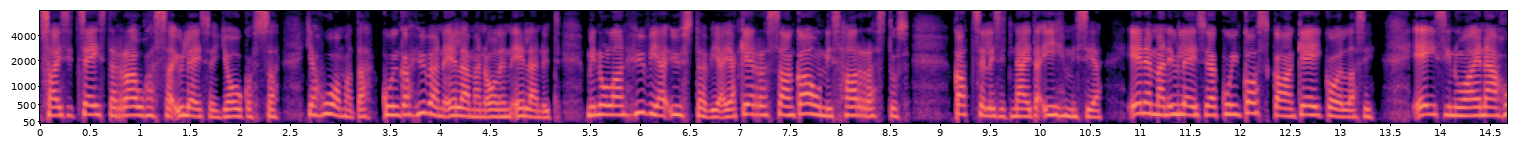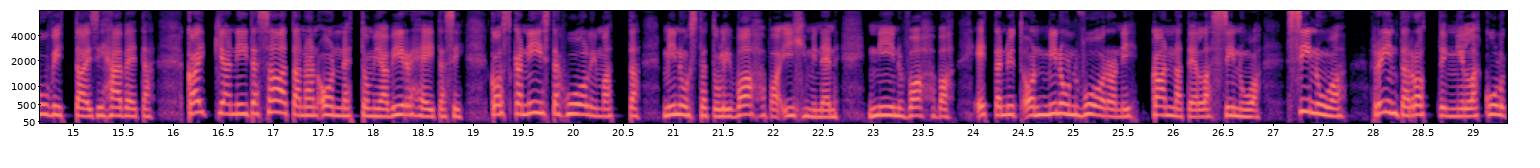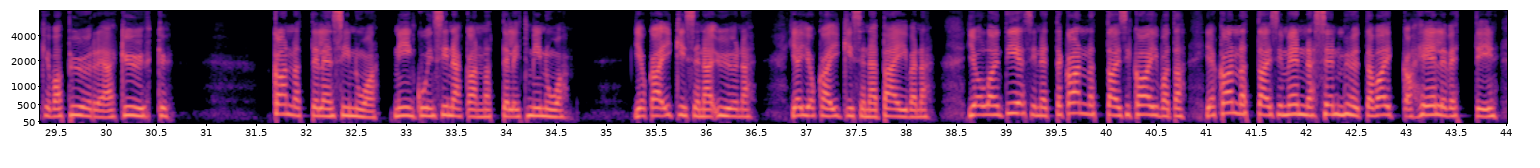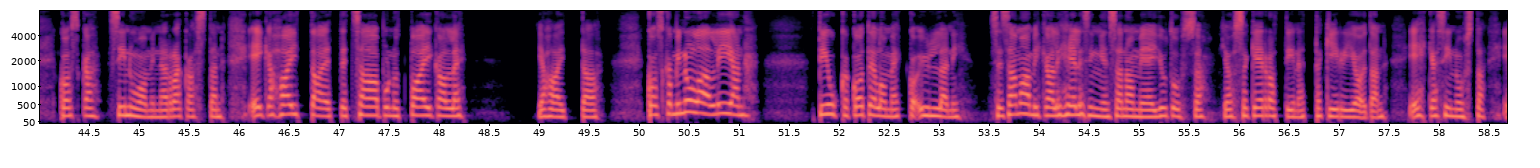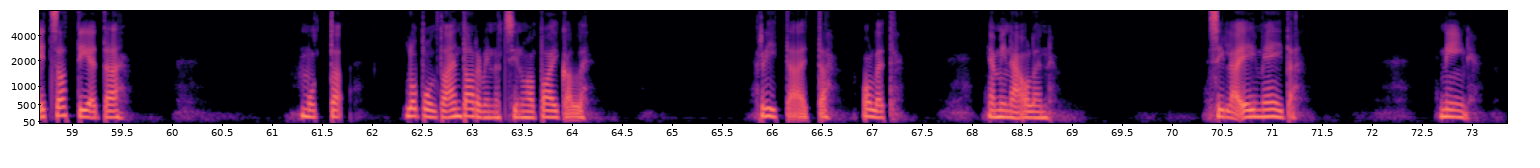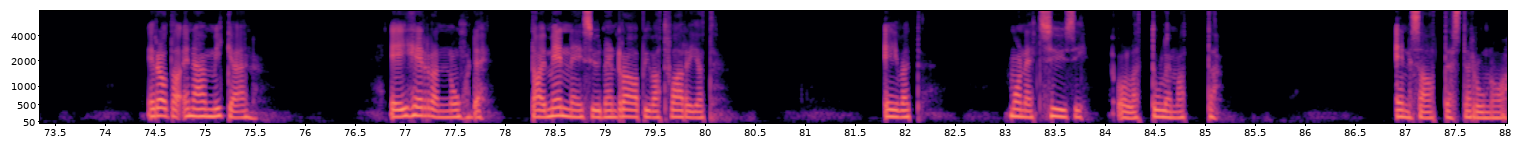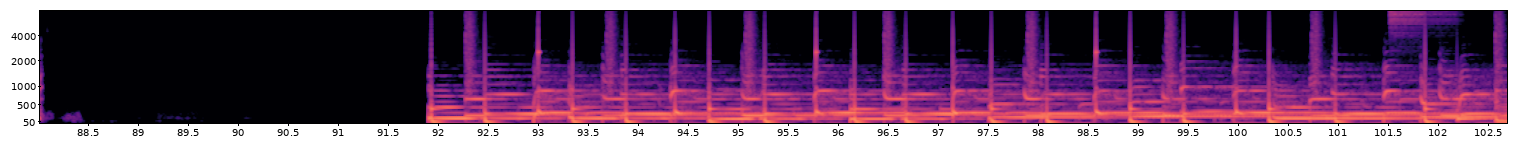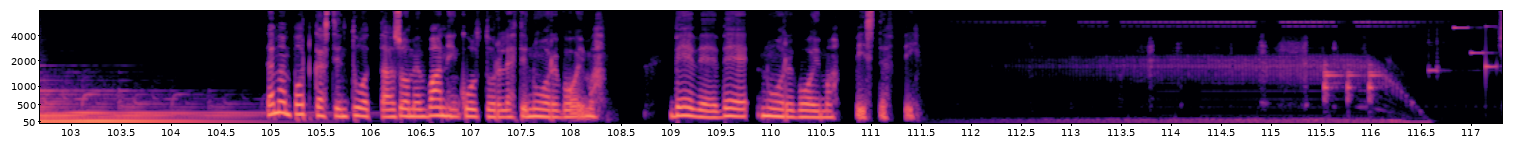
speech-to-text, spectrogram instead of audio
Saisit seistä rauhassa yleisön joukossa ja huomata, kuinka hyvän elämän olen elänyt. Minulla on hyviä ystäviä ja kerrassa on kaunis harrastus. Katselisit näitä ihmisiä, enemmän yleisöä kuin koskaan keikoillasi. Ei sinua enää huvittaisi hävetä. Kaikkia niitä saatanan onnettomia virheitäsi, koska niistä huolimatta minusta tuli vahva ihminen, niin vahva, että nyt on minun vuoroni kannatella sinua. Sinua, rintarottingilla kulkeva pyöreä kyyhky. Kannattelen sinua niin kuin sinä kannattelit minua. Joka ikisenä yönä ja joka ikisenä päivänä, jolloin tiesin, että kannattaisi kaivata ja kannattaisi mennä sen myötä vaikka helvettiin, koska sinua minä rakastan, eikä haittaa, et saapunut paikalle. Ja haittaa, koska minulla on liian tiukka kotelomekko ylläni, se sama, mikä oli Helsingin Sanomien jutussa, jossa kerrottiin, että kirjoitan ehkä sinusta, et saa tietää. Mutta lopulta en tarvinnut sinua paikalle. Riittää, että olet ja minä olen. Sillä ei meitä. Niin. Erota enää mikään. Ei Herran nuhde tai menneisyyden raapivat varjot. Eivät monet syysi olla tulematta. En saa tästä runoa. Tämän podcastin tuottaa Suomen vanhin kulttuurilehti Nuori Voima.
